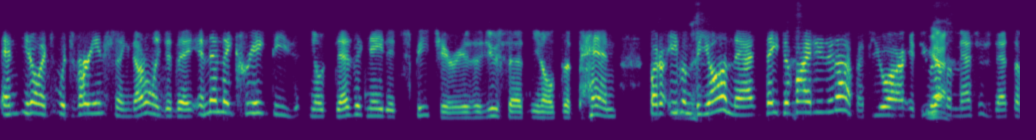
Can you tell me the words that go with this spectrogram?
And you know, it's what's very interesting. Not only did they, and then they create these, you know, designated speech areas, as you said, you know, the pen. But even beyond that, they divided it up. If you are, if you have a message that the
